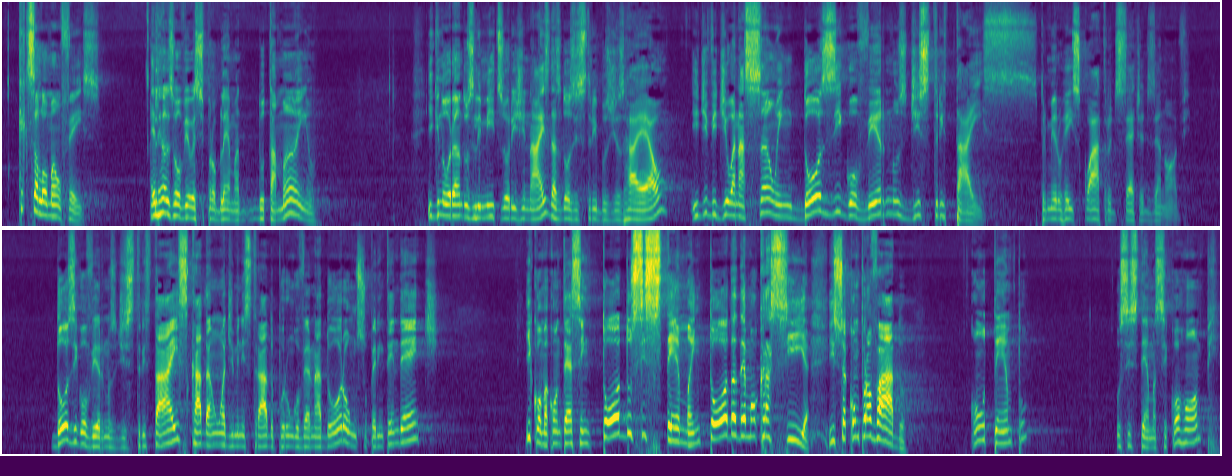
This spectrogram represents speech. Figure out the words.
O que, que Salomão fez? Ele resolveu esse problema do tamanho, ignorando os limites originais das doze tribos de Israel, e dividiu a nação em doze governos distritais. 1 Reis 4, de 7 a 19. Doze governos distritais, cada um administrado por um governador ou um superintendente. E como acontece em todo sistema, em toda democracia, isso é comprovado. Com o tempo, o sistema se corrompe,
